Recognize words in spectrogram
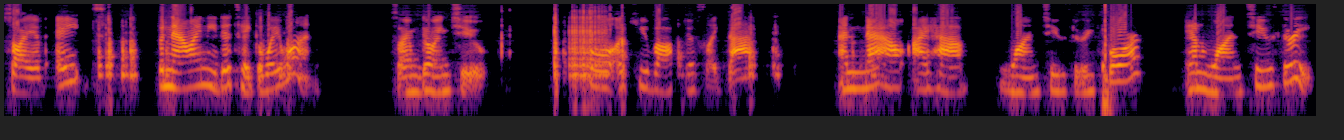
So I have 8, but now I need to take away 1. So I'm going to pull a cube off just like that. And now I have 1, 2, 3, 4, and 1, 2, 3.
